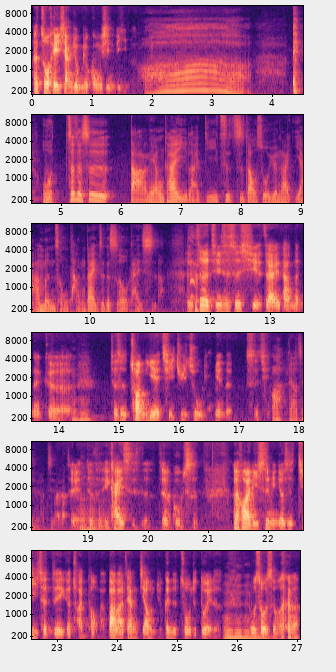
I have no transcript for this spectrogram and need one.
那做黑箱就没有公信力嘛。啊，哎、欸，我真的是打娘胎以来第一次知道，说原来衙门从唐代这个时候开始啊。对，这其实是写在他们那个就是创业起居注里面的。事情啊，了解了解，对，就是一开始的这个故事。那后来李世民就是继承这一个传统嘛，爸爸这样教你就跟着做就对了，我说什么？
